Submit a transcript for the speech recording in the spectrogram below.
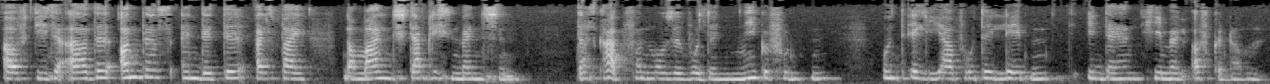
auf dieser Erde anders endete als bei normalen sterblichen Menschen. Das Grab von Mose wurde nie gefunden und Elia wurde lebend in den Himmel aufgenommen.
